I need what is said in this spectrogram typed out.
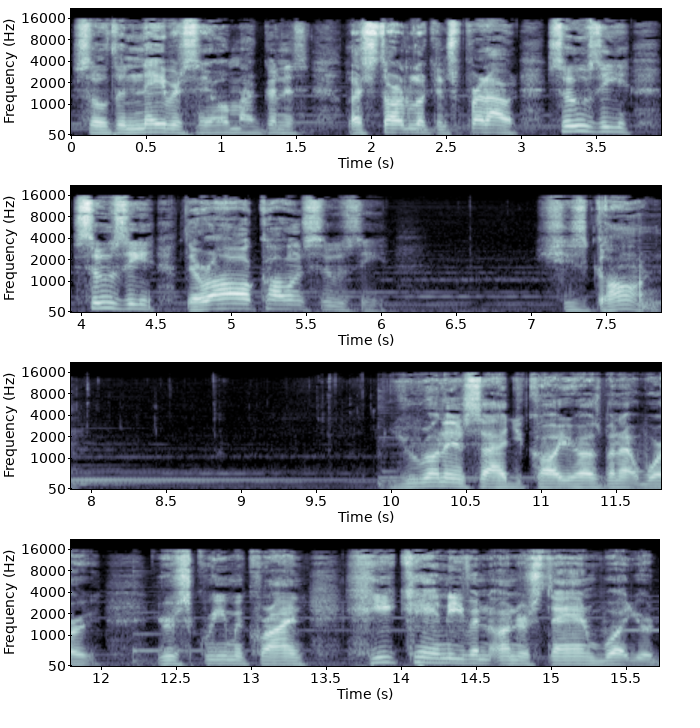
So the neighbors say, Oh my goodness, let's start looking, spread out. Susie, Susie, they're all calling Susie. She's gone. You run inside, you call your husband at work, you're screaming, crying. He can't even understand what you're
